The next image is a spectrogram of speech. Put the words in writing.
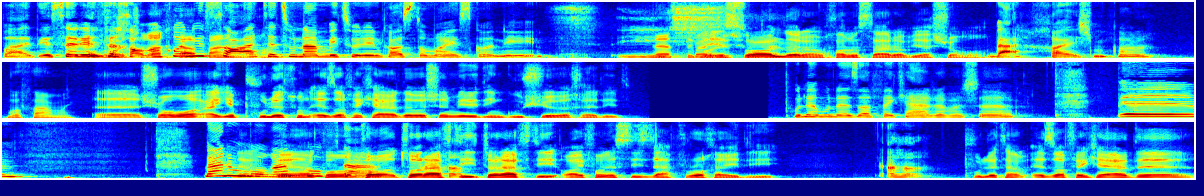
باید یه سری انتخاب کنین. ساعتتون هم می‌تونین customize کنین. من یه سوال دارم خانم سرابی از شما. بله خواهش می‌کنم. بفرمایید. شما اگه پولتون اضافه کرده باشه میرید این گوشی رو بخرید؟ پولمون اضافه کرده باشه. به... من اون موقع گفتم. تو, تو رفتی تو رفتی. آیفون 13 پرو خریدی. آها. پولت هم اضافه کرده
